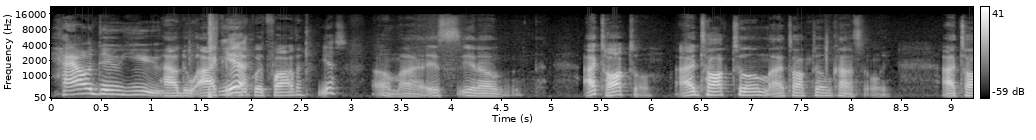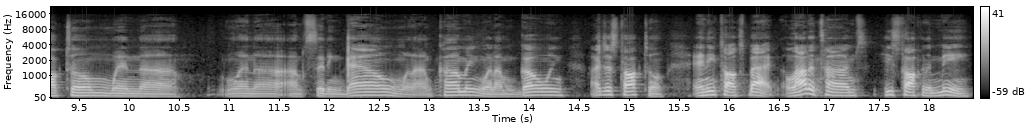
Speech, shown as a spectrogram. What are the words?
How do you? How do I connect Yeah. with Father? Yes. Oh my, it's you know, I talk to him. I talk to him. I talk to him constantly. I talk to him when uh, when uh, I'm sitting down, when I'm coming, when I'm going. I just talk to him, and he talks back. A lot of times, he's talking to me,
